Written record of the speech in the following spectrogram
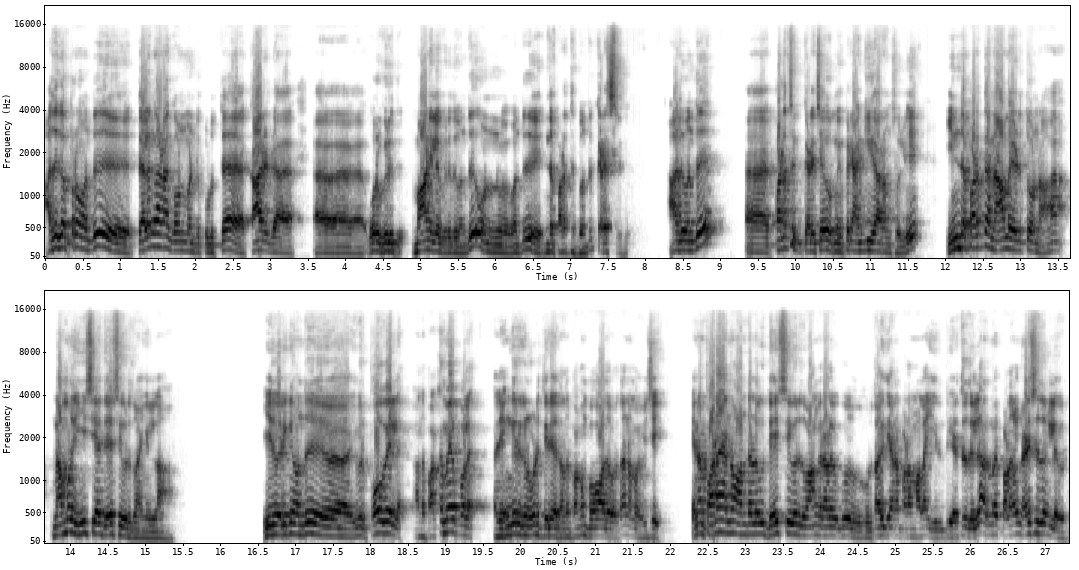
அதுக்கப்புறம் வந்து தெலுங்கானா கவர்மெண்ட் கொடுத்த கார் ஒரு விருது மாநில விருது வந்து ஒன்று வந்து இந்த படத்துக்கு வந்து கிடைச்சிருக்கு. அது வந்து படத்துக்கு கிடைச்ச ஒரு மிகப்பெரிய அங்கீகாரம் சொல்லி இந்த படத்தை நாம எடுத்தோம்னா நம்மளும் ஈஸியாக தேசிய விருது வாங்கிடலாம். இது வரைக்கும் வந்து இவர் போவே இல்லை. அந்த பக்கமே போல அது எங்க இருக்குன்னு கூட தெரியாது. அந்த பக்கம் போகாதவர் தான் நம்ம விஜய். ஏன்னா படம் இன்னும் அந்த அளவுக்கு தேசிய விருது வாங்குற அளவுக்கு ஒரு தகுதியான படமெல்லாம் இருந்து எடுத்தது இல்லை. அது மாதிரி படங்கள் நடிச்சதும் இல்லை இவர்.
